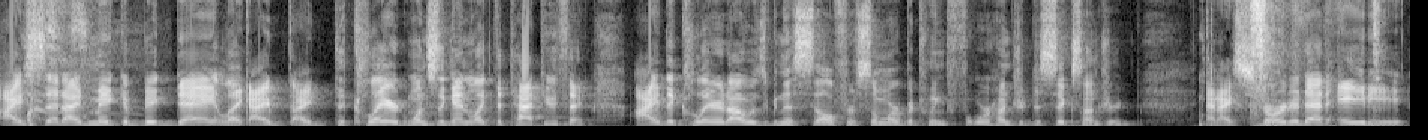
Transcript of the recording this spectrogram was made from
I said I'd make a big day. Like I, I declared once again, like the tattoo thing. I declared I was gonna sell for somewhere between 400 to 600, and I started at 80,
